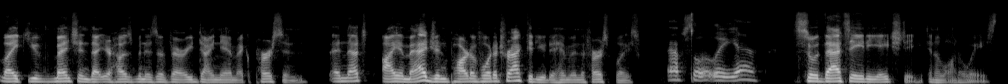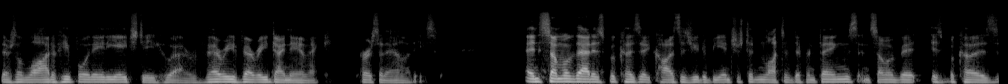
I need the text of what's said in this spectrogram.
Like you've mentioned that your husband is a very dynamic person. And that's, I imagine, part of what attracted you to him in the first place. Absolutely. Yeah so that's ADHD in a lot of ways. There's a lot of people with ADHD who are very, very dynamic personalities. And some of that is because it causes you to be interested in lots of different things. And some of it is because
